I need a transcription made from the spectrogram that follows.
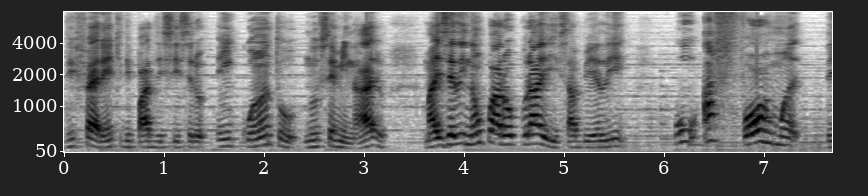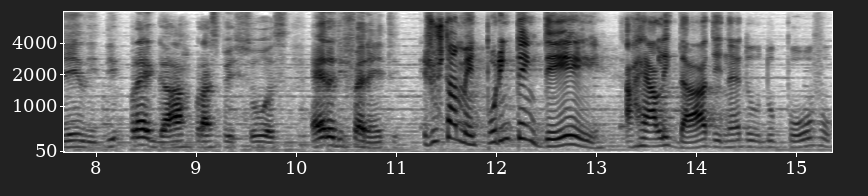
diferente de Padre Cícero enquanto no seminário. Mas ele não parou por aí, sabe? Ele o, a forma dele de pregar para as pessoas era diferente. Justamente por entender a realidade né, do, do povo,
